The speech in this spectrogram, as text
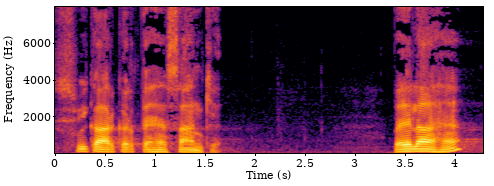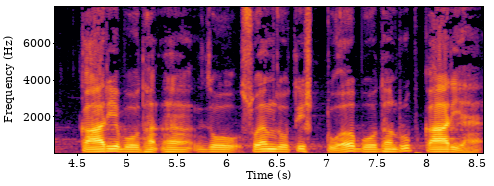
स्वीकार करते हैं सांख्य। पहला है कार्य बोधन जो स्वयं ज्योतिष्व बोधन रूप कार्य है।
